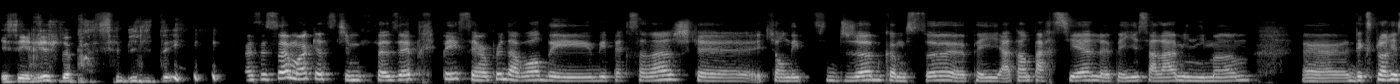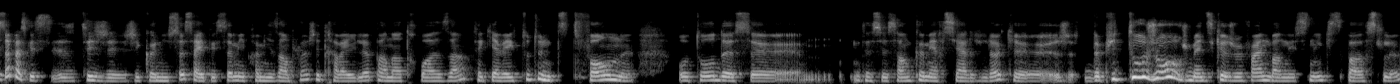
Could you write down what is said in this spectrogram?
et c'est riche de possibilités. Ben, c'est ça, moi, ce qui me faisait triper, c'est un peu d'avoir des, personnages qui ont des petits jobs comme ça, euh, payés à temps partiel, payés salaire minimum. Euh, d'explorer ça parce que j'ai connu ça, ça a été ça mes premiers emplois. J'ai travaillé là pendant trois ans. Fait qu'il y avait toute une petite faune autour de ce, de ce centre commercial-là que depuis toujours, je me dis que je veux faire une bande dessinée qui se passe là.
